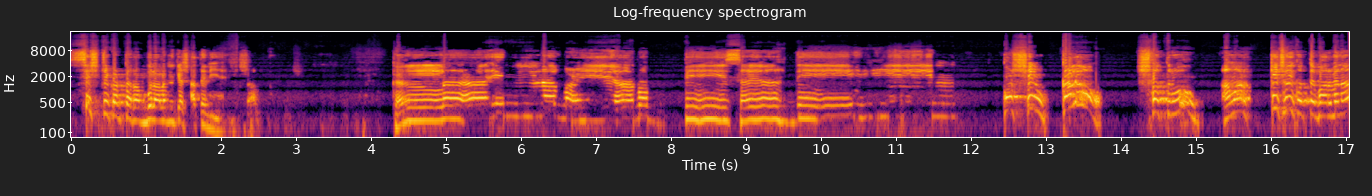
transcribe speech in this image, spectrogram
সৃষ্টিকর্তা রব্বুল আলমীকে সাথে নিয়ে ইনশাল্লাহ كلا إن معي ربي سيهدين কশিন কালেও শত্রু আমার কিছুই করতে পারবে না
